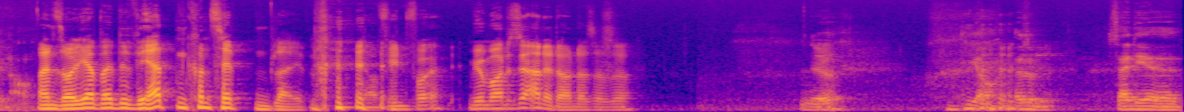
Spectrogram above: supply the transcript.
Genau. Man soll ja bei bewährten Konzepten bleiben. Ja, auf jeden Fall. Wir machen das ja auch nicht anders. Also. Ja. Ja, also seid ihr,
